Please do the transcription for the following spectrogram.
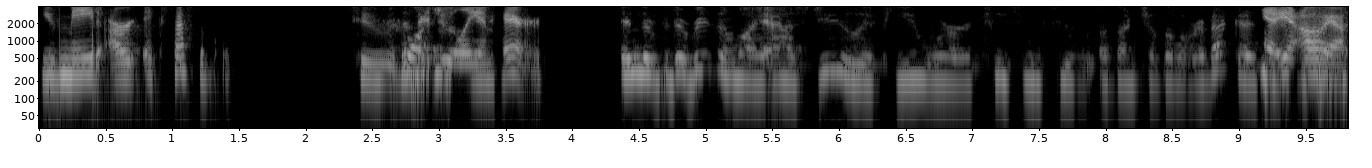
You've made art accessible to the well, visually impaired. And the, the reason why I asked you if you were teaching to a bunch of little Rebecca's. Yeah, yeah, oh yeah.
